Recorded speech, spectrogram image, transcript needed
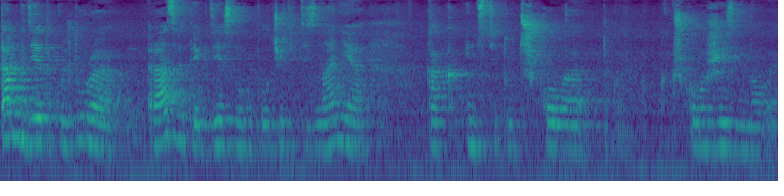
там, где эта культура развита, и где я смогу получить эти знания, как институт, школа, такой, как школа жизни новая.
